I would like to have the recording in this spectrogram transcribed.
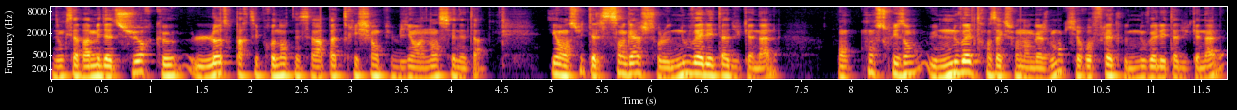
Et donc ça permet d'être sûr que l'autre partie prenante n'essaiera pas de tricher en publiant un ancien état. Et ensuite, elles s'engagent sur le nouvel état du canal en construisant une nouvelle transaction d'engagement qui reflète le nouvel état du canal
